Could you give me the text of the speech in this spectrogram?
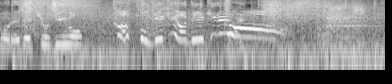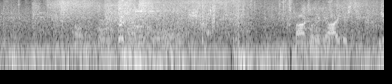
これで巨人をかっこ撃破できるよ。まとめて相手して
